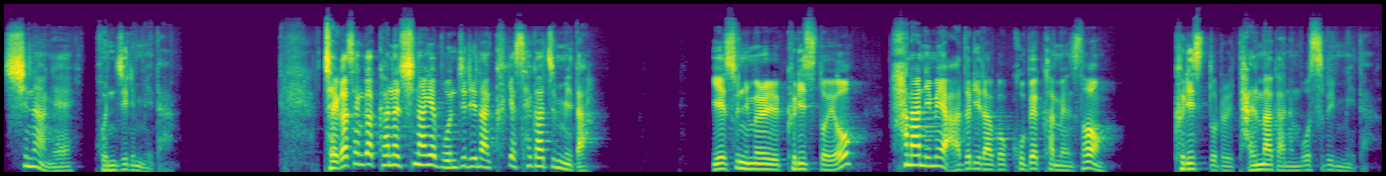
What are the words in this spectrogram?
신앙의 본질입니다. 제가 생각하는 신앙의 본질이란 크게 세 가지입니다. 예수님을 그리스도요, 하나님의 아들이라고 고백하면서 그리스도를 닮아가는 모습입니다.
